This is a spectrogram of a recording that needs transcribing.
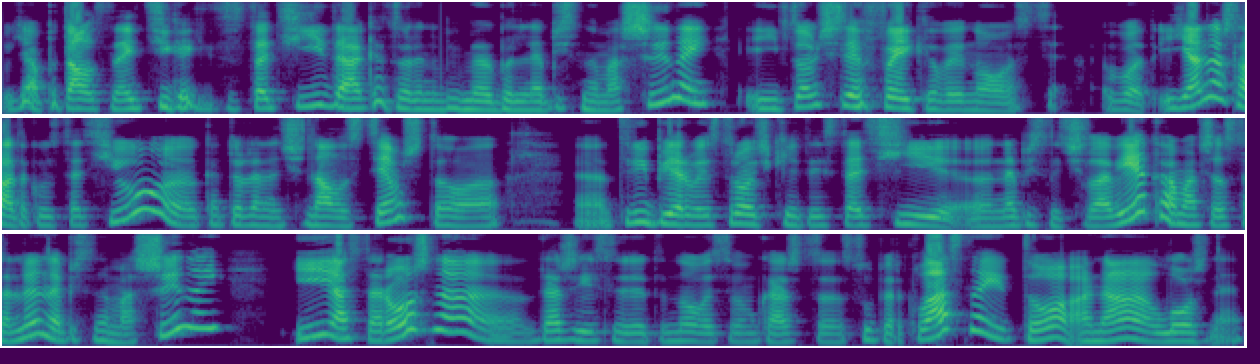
я пыталась найти какие-то статьи, да, которые, например, были написаны машиной, и в том числе фейковые новости. Вот, и я нашла такую статью, э, которая начиналась с тем, что э, три первые строчки этой статьи э, написаны человеком, а все остальное написано машиной, и осторожно, даже если эта новость вам кажется супер классной, то она ложная.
